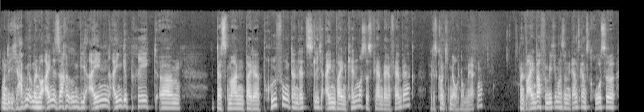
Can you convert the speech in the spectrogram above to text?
Und ich habe mir immer nur eine Sache irgendwie ein, eingeprägt, ähm, dass man bei der Prüfung dann letztlich einen Wein kennen muss, das Fernberger Fernberg. Das konnte ich mir auch noch merken. Und Wein war für mich immer so eine ganz, ganz große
